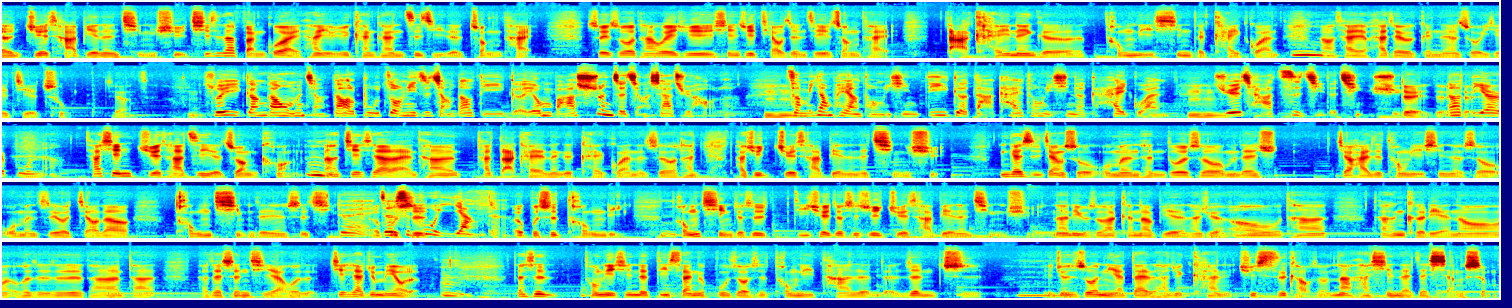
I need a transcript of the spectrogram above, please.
呃，觉察别人的情绪，其实他反过来，他也去看看自己的状态，所以说他会去先去调整自己的状态，打开那个同理心的开关，然后他他才会跟人家做一些接触，这样子。所以刚刚我们讲到了步骤，你只讲到第一个，我们把它顺着讲下去好了。嗯、怎么样培养同理心？第一个，打开同理心的开关，嗯、觉察自己的情绪。对，对对。然后第二步呢？他先觉察自己的状况，然后接下来他他打开了那个开关了之后，他他去觉察别人的情绪。应该是这样说，我们很多的时候我们在学。教孩子同理心的时候，我们只有教到同情这件事情，对，而不是，是不一样的，而不是同理。同情就是的确就是去觉察别人的情绪。那例如说，他看到别人，他觉得哦，他他很可怜哦，或者是他他他在生气啊，或者接下来就没有了。嗯。但是同理心的第三个步骤是同理他人的认知，也就是说，你要带着他去看、去思考，说那他现在在想什么？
